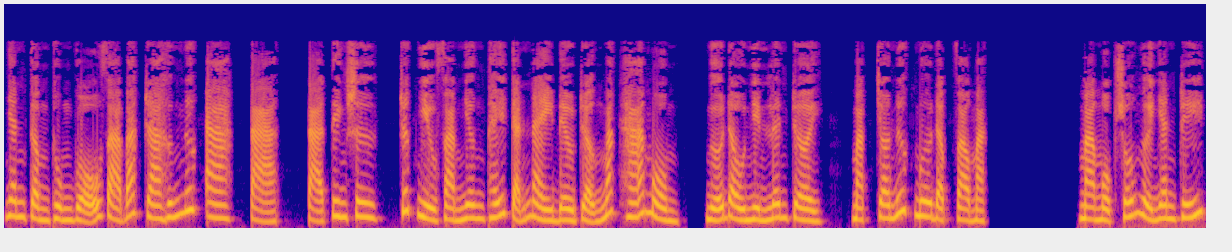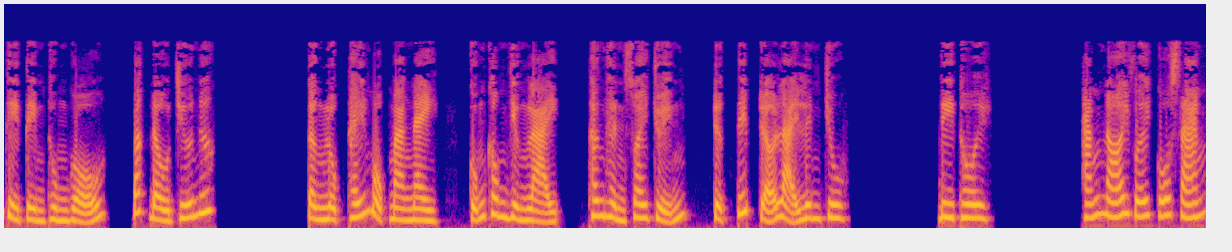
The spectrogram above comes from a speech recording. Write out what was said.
nhanh cầm thùng gỗ và bát ra hứng nước A, tạ, tạ tiên sư, rất nhiều phàm nhân thấy cảnh này đều trợn mắt há mồm, ngửa đầu nhìn lên trời, mặc cho nước mưa đập vào mặt. Mà một số người nhanh trí thì tìm thùng gỗ, bắt đầu chứa nước. Tần lục thấy một màn này, cũng không dừng lại, thân hình xoay chuyển, trực tiếp trở lại Linh Chu. Đi thôi. Hắn nói với cố sáng.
